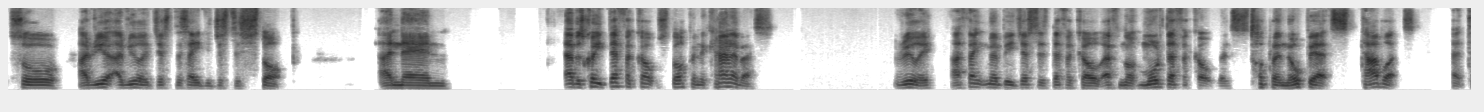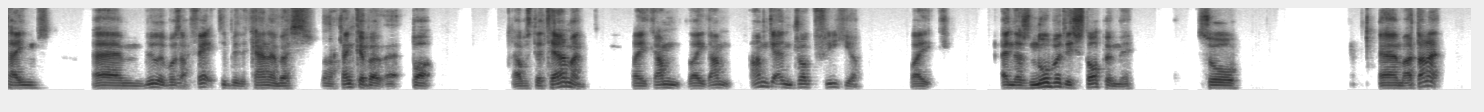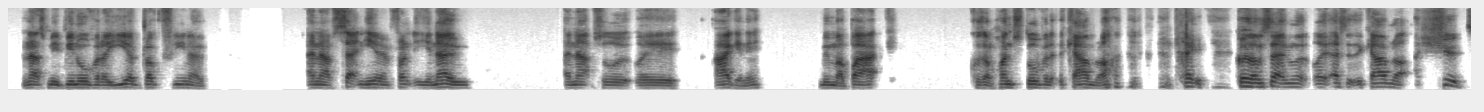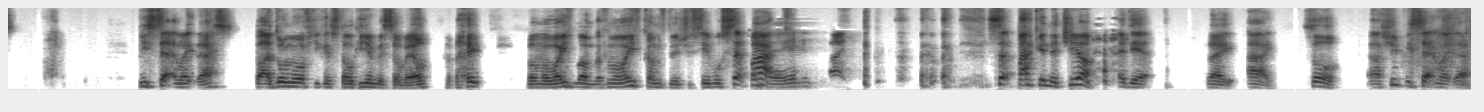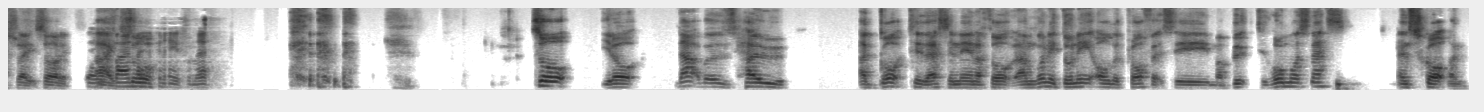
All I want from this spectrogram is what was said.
so I really, I really just decided just to stop, and then it was quite difficult stopping the cannabis. Really, I think maybe just as difficult, if not more difficult, than stopping opiates tablets at times. Um, really was affected by the cannabis when I think about it, but I was determined. Like I'm, like I'm, I'm getting drug free here. Like, and there's nobody stopping me. So um, I've done it. And that's me being over a year drug free now. And I'm sitting here in front of you now in absolutely agony with my back because I'm hunched over at the camera. Right? Because I'm sitting like this at the camera. I should be sitting like this, but I don't know if you can still hear me so well, right? But my wife, if my wife comes through, she'll say, "Well, sit back." Sit back in the chair, idiot. Right, aye. So I should be sitting like this, right? Sorry. Yeah, Aye, fine, so- can hear from there. so you know that was how I got to this, and then I thought I'm going to donate all the profits of my book to homelessness in Scotland.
